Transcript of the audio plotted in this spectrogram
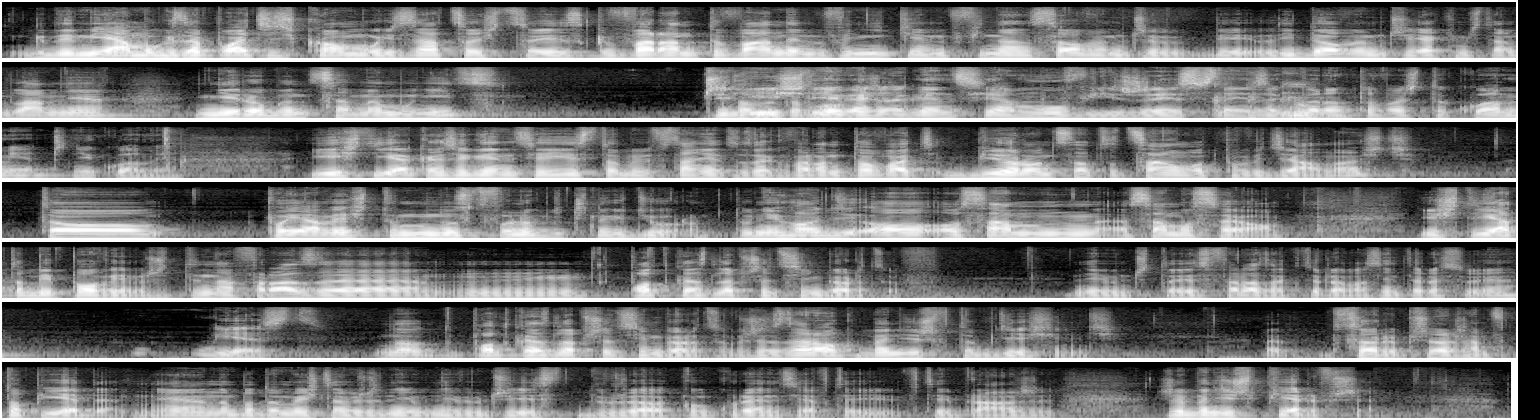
gdybym ja mógł zapłacić komuś za coś, co jest gwarantowanym wynikiem finansowym, czy lidowym, czy jakimś tam dla mnie, nie robiąc samemu nic, Czyli jeśli jakaś agencja mówi, że jest w stanie zagwarantować, to kłamie czy nie kłamie? jeśli jakaś agencja jest Tobie w stanie to zagwarantować, biorąc na to całą odpowiedzialność, to pojawia się tu mnóstwo logicznych dziur. Tu nie chodzi o, o sam, samo SEO. Jeśli ja Tobie powiem, że Ty na frazę mm, podcast dla przedsiębiorców, nie wiem, czy to jest fraza, która Was interesuje? Jest. No, podcast dla przedsiębiorców, że za rok będziesz w top 10. E, Sorry, przepraszam, w top 1, nie? No bo domyślam, że nie, nie wiem, czy jest duża konkurencja w tej, w tej branży, że będziesz pierwszy.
